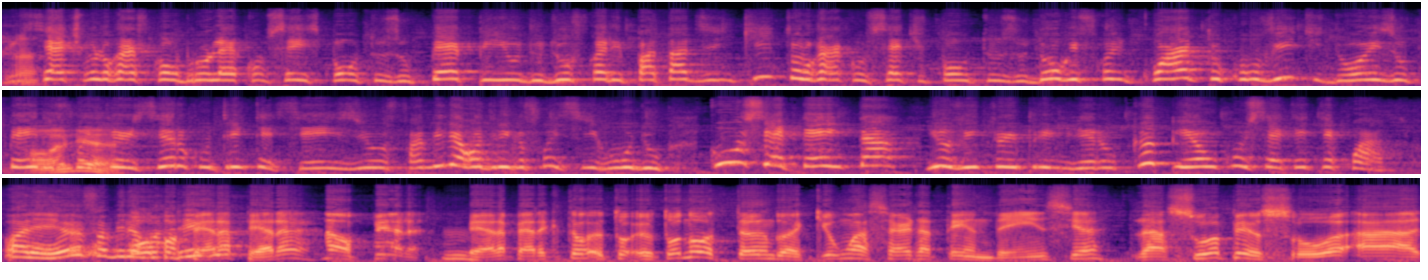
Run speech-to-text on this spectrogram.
Em sétimo lugar ficou o Brulé com 6 pontos, o Pepe e o Dudu ficaram empatados em quinto lugar com 7 pontos, o Doug ficou em quarto com 22, o Pedro foi em Olha. terceiro com 36 e o Família Rodriga foi em segundo com 70 e o Vitor em primeiro, campeão com 74. Olha, eu e a família Opa, Rodrigo... pera, pera. Não, pera. Pera, pera, que tô- eu, tô, eu tô notando aqui uma certa tendência da sua pessoa a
